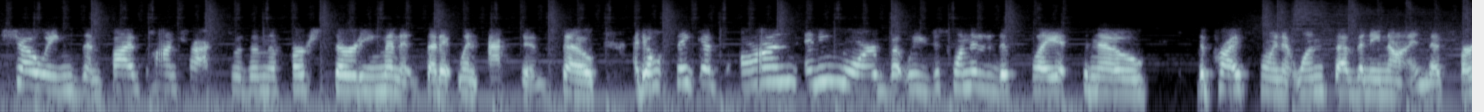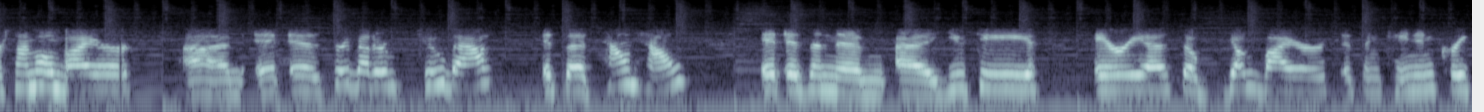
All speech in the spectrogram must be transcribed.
showings and five contracts within the first 30 minutes that it went active. So I don't think it's on anymore, but we just wanted to display it to know the price point at 179. That's first time home buyer. Um, it is three bedrooms, two baths. It's a townhouse. It is in the uh, UT area, so young buyers. It's in Canyon Creek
